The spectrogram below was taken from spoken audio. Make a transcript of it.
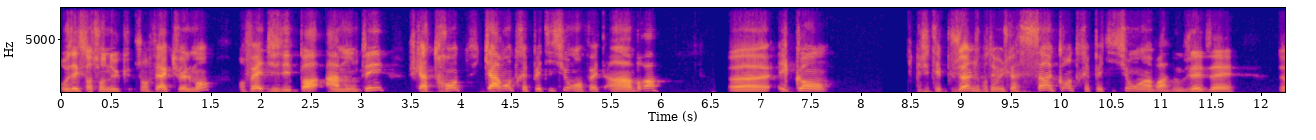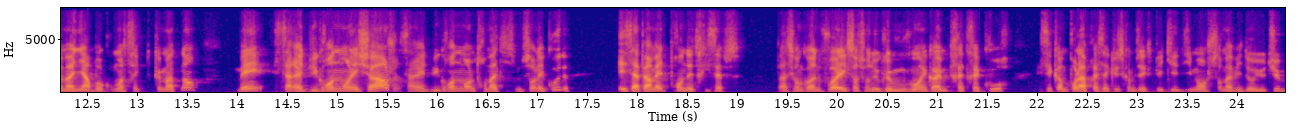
aux extensions nuque, j'en fais actuellement. En fait, j'hésite pas à monter jusqu'à 30, 40 répétitions en fait, à un bras. Euh, et quand j'étais plus jeune, je montais même jusqu'à 50 répétitions à un bras. Donc je les faisais de manière beaucoup moins stricte que maintenant, mais ça réduit grandement les charges, ça réduit grandement le traumatisme sur les coudes, et ça permet de prendre des triceps. Parce qu'encore une fois, l'extension que le mouvement est quand même très très court, et c'est comme pour la presse accuse, comme j'ai expliqué dimanche sur ma vidéo YouTube,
